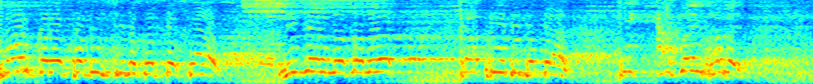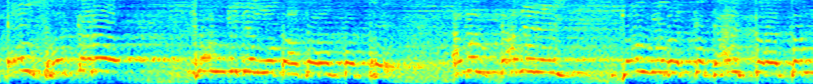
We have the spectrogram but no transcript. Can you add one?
জোর করে প্রতিষ্ঠিত করতে চায় নিজের মতামত চাপিয়ে দিতে চায় ঠিক একইভাবে এই সরকারও জঙ্গিদের মতো আচরণ করছে এবং তাদের এই জঙ্গিবাদকে জাহেজ করার জন্য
